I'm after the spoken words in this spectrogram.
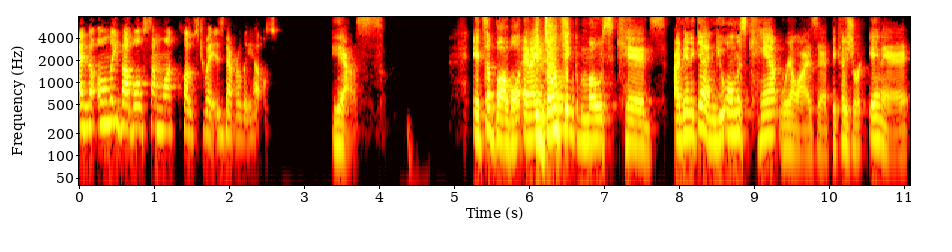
And the only bubble somewhat close to it is Beverly Hills. Yes. It's a bubble. And I don't think most kids, I mean, again, you almost can't realize it because you're in it.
